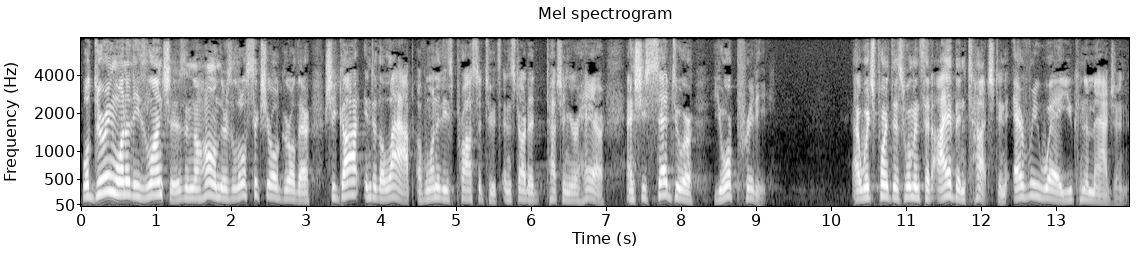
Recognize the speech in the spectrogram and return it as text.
Well, during one of these lunches in the home, there's a little six year old girl there. She got into the lap of one of these prostitutes and started touching her hair. And she said to her, You're pretty. At which point, this woman said, I have been touched in every way you can imagine,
